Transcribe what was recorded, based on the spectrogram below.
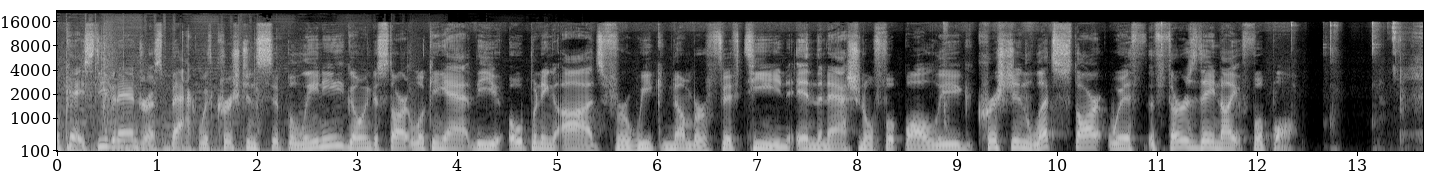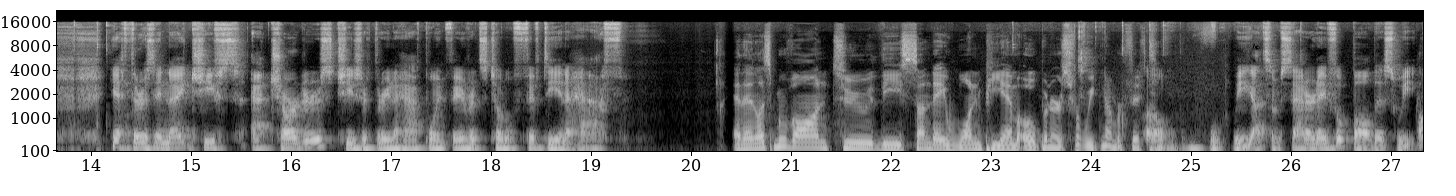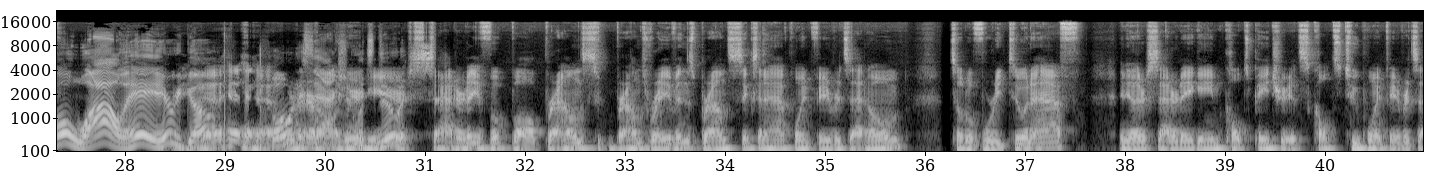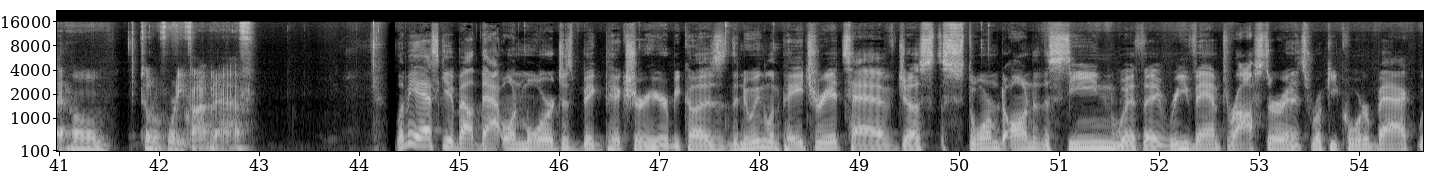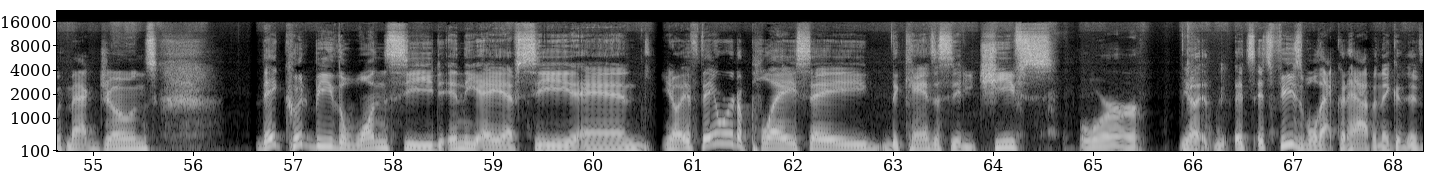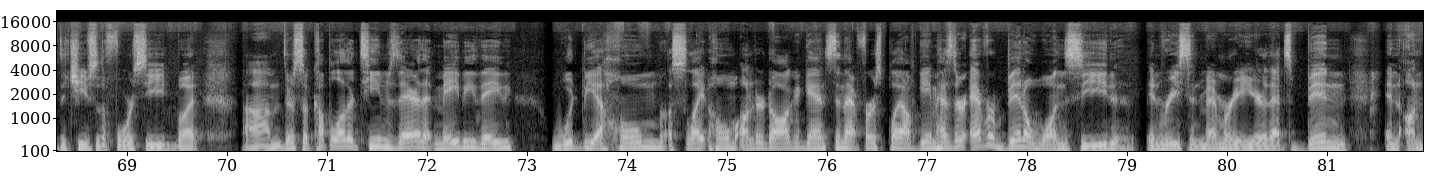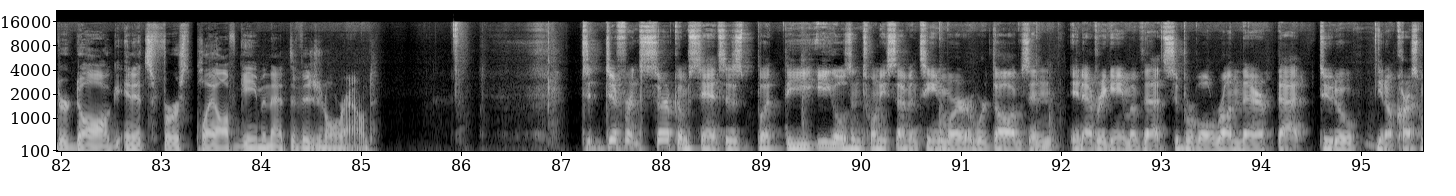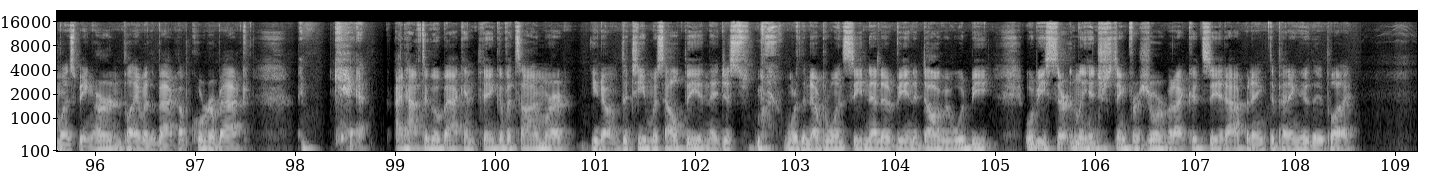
Okay, Stephen Andress back with Christian Cipollini, going to start looking at the opening odds for week number 15 in the National Football League. Christian, let's start with Thursday night football. Yeah, Thursday night, Chiefs at Chargers. Chiefs are three and a half point favorites, total 50 and a half. And then let's move on to the Sunday 1 p.m. openers for week number 15. Oh, we got some Saturday football this week. Oh, wow. Hey, here we go. Yeah, Bonus action. Let's here. do it. Saturday football. Browns, Browns, Ravens. Browns six and a half point favorites at home, total 42 and a half. And the other Saturday game, Colts, Patriots. Colts two point favorites at home, total 45 and a half. Let me ask you about that one more, just big picture here, because the New England Patriots have just stormed onto the scene with a revamped roster and its rookie quarterback with Mac Jones. They could be the one seed in the AFC. And, you know, if they were to play, say, the Kansas City Chiefs or you know, it's it's feasible that could happen. They could if the Chiefs are the four seed, but um, there's a couple other teams there that maybe they would be a home, a slight home underdog against in that first playoff game. Has there ever been a one seed in recent memory here that's been an underdog in its first playoff game in that divisional round? D- different circumstances, but the Eagles in 2017 were, were dogs in, in every game of that Super Bowl run there. That due to you know Carson Wentz being hurt and playing with a backup quarterback, I can't I'd have to go back and think of a time where you know the team was healthy and they just were the number one seed and ended up being a dog. It would be it would be certainly interesting for sure, but I could see it happening depending who they play.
